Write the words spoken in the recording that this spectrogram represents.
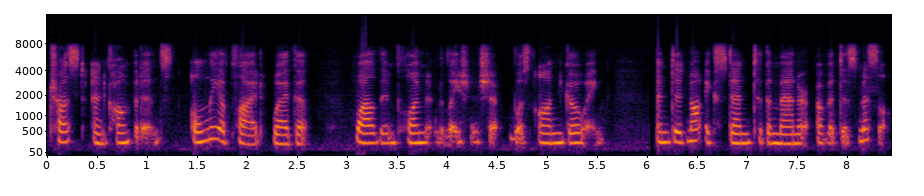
trust and confidence only applied while the, while the employment relationship was ongoing and did not extend to the manner of a dismissal.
